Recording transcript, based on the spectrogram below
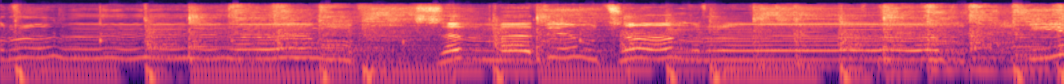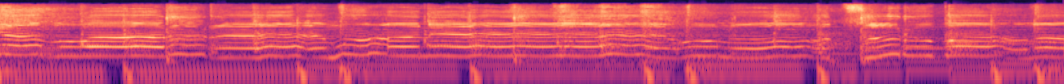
tanrım Sevmedim tanrım. Yalvarır emane Unutur bana?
